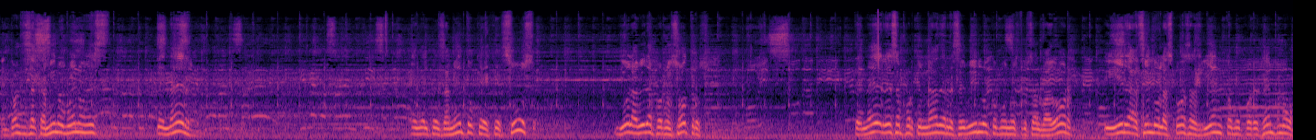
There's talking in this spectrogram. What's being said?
Entonces el camino bueno es tener en el pensamiento que Jesús dio la vida por nosotros. Tener esa oportunidad de recibirlo como nuestro Salvador y ir haciendo las cosas bien, como por ejemplo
